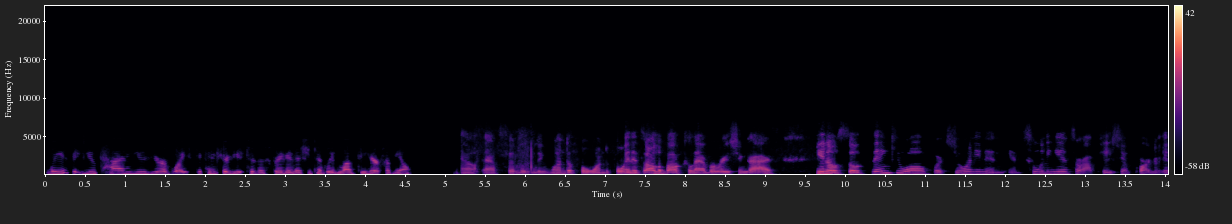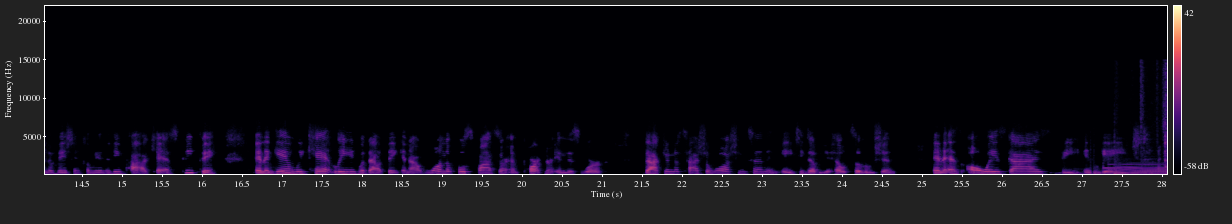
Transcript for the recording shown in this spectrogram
ways that you can use your voice to contribute to this great initiative, we'd love to hear from you. Yeah, absolutely. Wonderful, wonderful. And it's all about collaboration, guys. You know, so thank you all for joining and, and tuning in to our Patient Partner Innovation Community podcast, PPIC. And again, we can't leave without thanking our wonderful sponsor and partner in this work, Dr. Natasha Washington and ATW Health Solutions. And as always, guys, be engaged.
